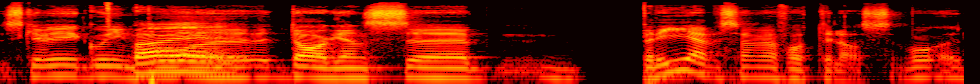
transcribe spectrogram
Ska vi gå in på är- eh, dagens eh, brev som vi har fått till oss? Eh,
